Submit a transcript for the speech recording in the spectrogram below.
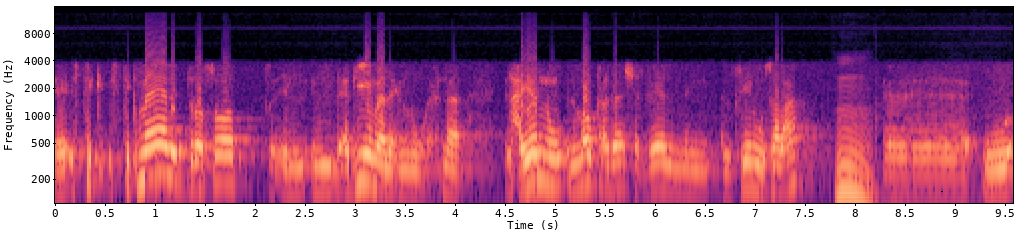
استك- استكمال الدراسات ال- القديمة لأنه إحنا الحقيقة إنه الموقع ده شغال من 2007 مم. آه، و-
